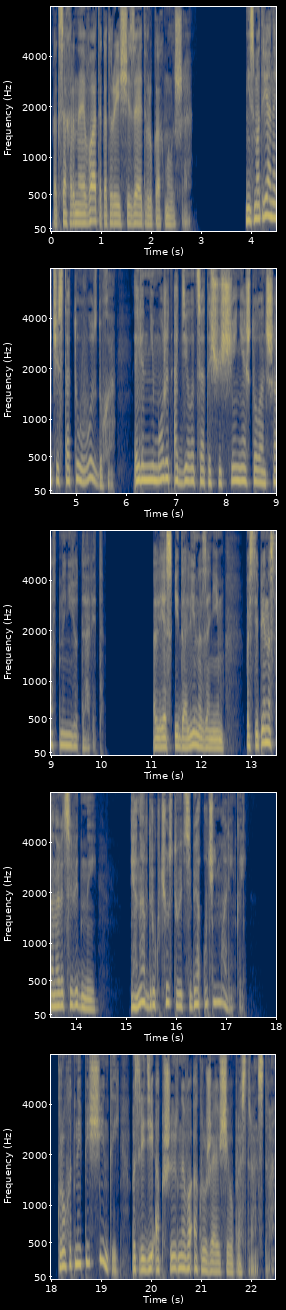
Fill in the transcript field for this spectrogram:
как сахарная вата, которая исчезает в руках малыша. Несмотря на чистоту воздуха, Эллен не может отделаться от ощущения, что ландшафт на нее давит. Лес и долина за ним постепенно становятся видны, и она вдруг чувствует себя очень маленькой, крохотной песчинкой посреди обширного окружающего пространства.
